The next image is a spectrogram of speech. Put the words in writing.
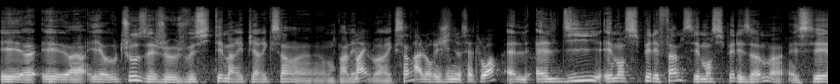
et, euh, et, euh, et autre chose. Et je, je veux citer Marie-Pierre Rixin. On parlait Ouais. de la loi Rixin. À l'origine de cette loi. Elle, elle dit émanciper les femmes, c'est émanciper les hommes. Et c'est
